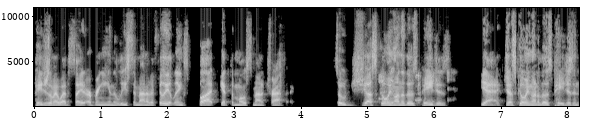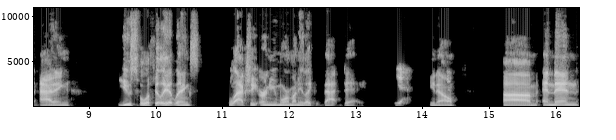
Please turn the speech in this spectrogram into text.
pages on my website are bringing in the least amount of affiliate links, but get the most amount of traffic. So just going onto those pages, yeah, just going onto those pages and adding useful affiliate links will actually earn you more money like that day. Yeah. You know? Um, and then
